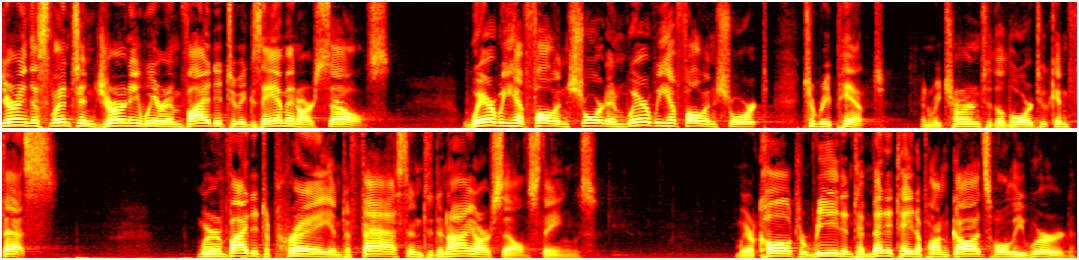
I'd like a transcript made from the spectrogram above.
During this Lenten journey, we are invited to examine ourselves, where we have fallen short, and where we have fallen short to repent and return to the Lord, to confess. We're invited to pray and to fast and to deny ourselves things. We are called to read and to meditate upon God's holy word.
